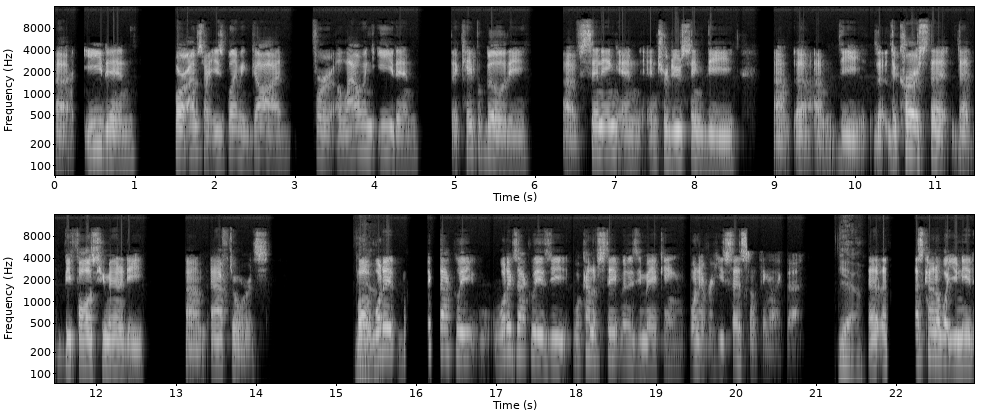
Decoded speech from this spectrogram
uh, Eden, or I'm sorry, he's blaming God for allowing Eden the capability of sinning and introducing the um, uh, um, the, the the curse that that befalls humanity um, afterwards. But Yeah. what it exactly what exactly is he? What kind of statement is he making whenever he says something like that? Yeah. That- that- That's kind of what you need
